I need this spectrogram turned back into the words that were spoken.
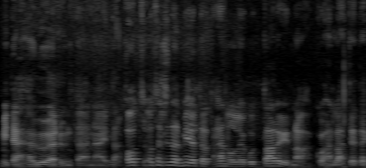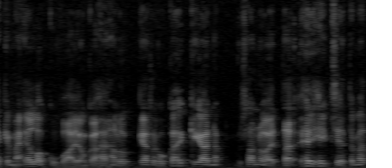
mitä hän hyödyntää näitä. Oletko sitä mieltä, että hänellä oli joku tarina, kun hän lähtee tekemään elokuvaa, jonka hän haluaa kertoa, kun kaikki aina sanoo, että hei hitsi, että mä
